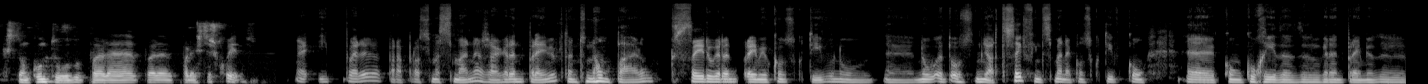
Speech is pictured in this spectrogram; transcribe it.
que estão com tudo para, para, para estas corridas. É, e para, para a próxima semana já grande prémio, portanto não param, terceiro grande prémio consecutivo, no, uh, no, ou melhor, terceiro fim de semana consecutivo com, uh, com corrida do grande prémio de,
